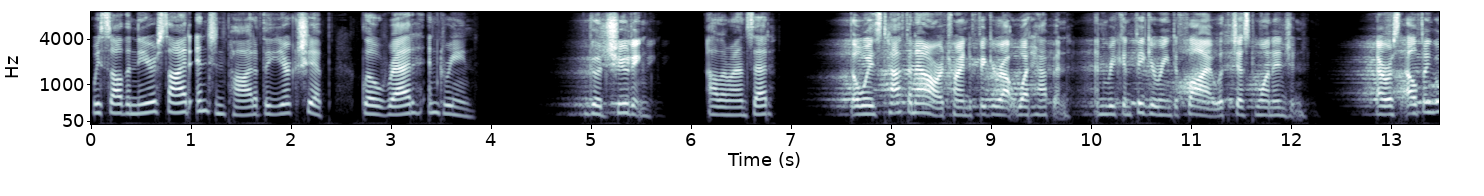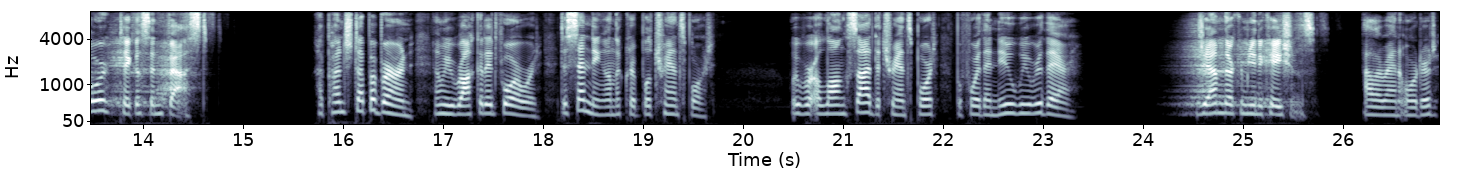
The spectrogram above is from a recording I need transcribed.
we saw the near side engine pod of the Yeerk ship glow red and green. Good shooting, Alloran said. They'll waste half an hour trying to figure out what happened and reconfiguring to fly with just one engine. Aristh Elfangor, take us in fast. I punched up a burn and we rocketed forward, descending on the crippled transport. We were alongside the transport before they knew we were there. Jam their communications, Alloran ordered,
